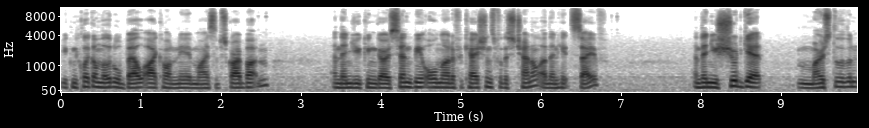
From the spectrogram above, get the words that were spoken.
you can click on the little bell icon near my subscribe button, and then you can go send me all notifications for this channel, and then hit save. And then you should get most of the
